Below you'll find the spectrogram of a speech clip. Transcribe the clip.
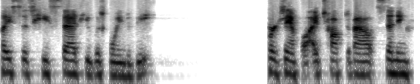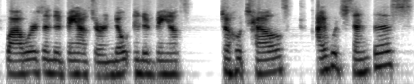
places he said he was going to be. For example, I talked about sending flowers in advance or a note in advance to hotels. I would send this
